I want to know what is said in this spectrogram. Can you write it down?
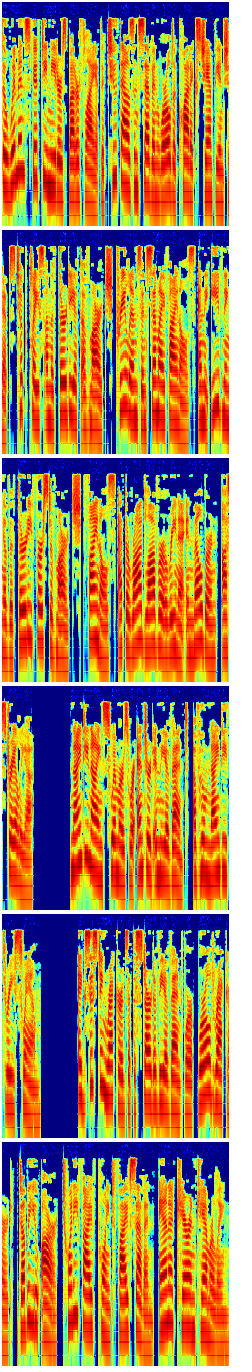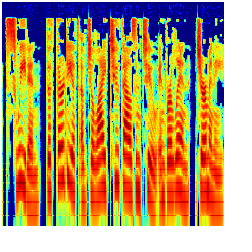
The women's 50 meters butterfly at the 2007 World Aquatics Championships took place on the 30th of March prelims and semifinals and the evening of the 31st of March finals at the Rod Laver Arena in Melbourne, Australia. 99 swimmers were entered in the event, of whom 93 swam. Existing records at the start of the event were, world record, WR, 25.57, Anna Karin Kammerling, Sweden, 30 July 2002 in Berlin, Germany.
